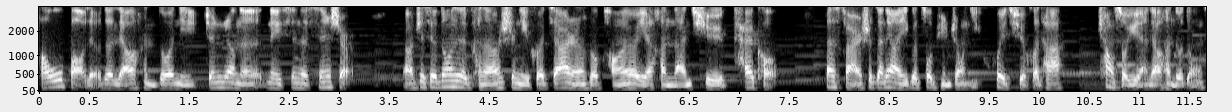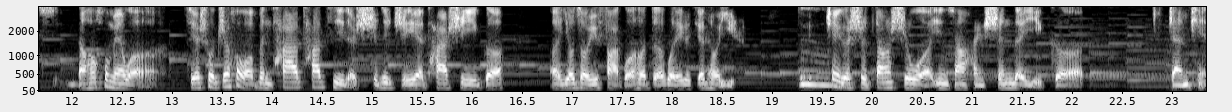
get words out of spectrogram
毫无保留的聊很多你真正的内心的心事儿。然后这些东西可能是你和家人和朋友也很难去开口，但反而是在那样一个作品中，你会去和他畅所欲言聊很多东西。然后后面我结束之后，我问他他自己的实际职业，他是一个呃游走于法国和德国的一个街头艺人。嗯，这个是当时我印象很深的一个展品。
